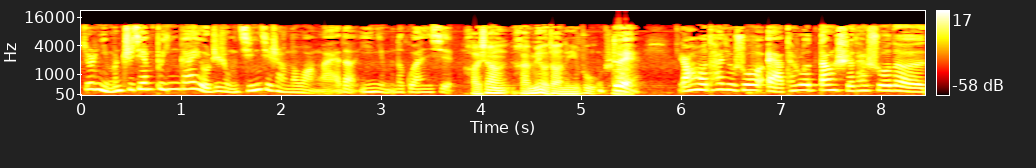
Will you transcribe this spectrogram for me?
就是你们之间不应该有这种经济上的往来的，以你们的关系，好像还没有到那一步。对，然后他就说：“哎呀，他说当时他说的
